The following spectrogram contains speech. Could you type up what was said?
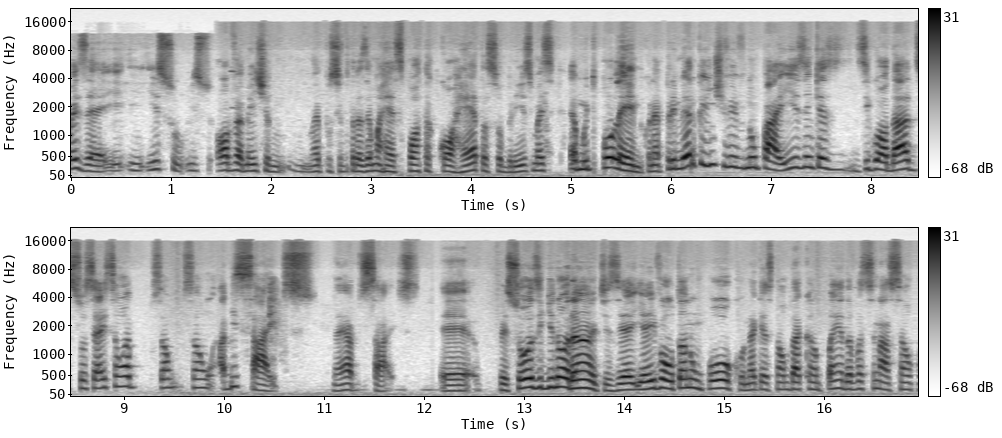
Pois é, e, e isso, isso, obviamente, não é possível trazer uma resposta correta sobre isso, mas é muito polêmico, né? Primeiro que a gente vive num país em que as desigualdades sociais são, são, são abissais, né? Abissais. É, pessoas ignorantes, e, e, aí voltando um pouco na questão da campanha da vacinação,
